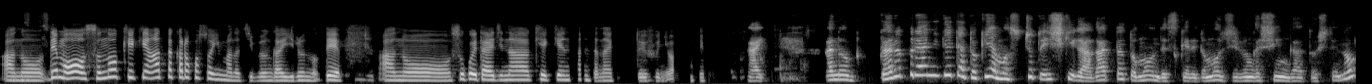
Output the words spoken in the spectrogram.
あの、でも、その経験あったからこそ今の自分がいるので、あの、すごい大事な経験なんじゃないかというふうには思います。はい。あの、ガルプラに出た時はもうちょっと意識が上がったと思うんですけれども、自分がシンガーとしての。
